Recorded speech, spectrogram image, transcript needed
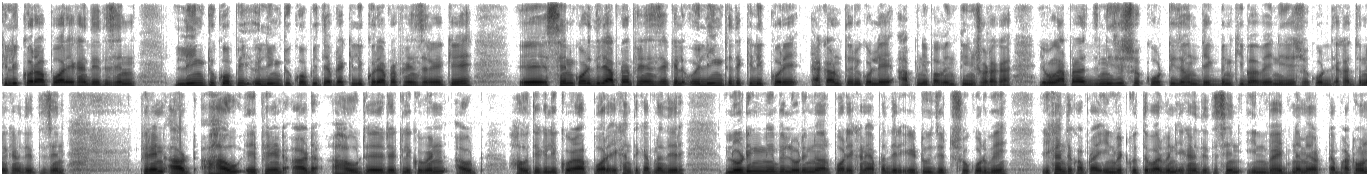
ক্লিক করার পর এখানে দেখতেছেন লিঙ্ক টু কপি ওই লিঙ্ক টু কপিতে আপনারা ক্লিক করে আপনার ফ্রেন্ড সেন্ড করে দিলে আপনার ফ্রেন্ড সার্কেল ওই লিঙ্কটাতে ক্লিক করে অ্যাকাউন্ট তৈরি করলে আপনি পাবেন তিনশো টাকা। এবং আপনার নিজস্ব কোডটি যখন দেখবেন কীভাবে, নিজস্ব কোড দেখার জন্য এখানে দেখতেছেন friend out how a friend out হাউটে ক্লিক করবেন। আউট হাউতে ক্লিক করার পর এখান থেকে আপনাদের লোডিং নেবে। লোডিং নেওয়ার পর এখানে আপনাদের এ টু জেড শো করবে। এখান থেকে আপনারা ইনভাইট করতে পারবেন। এখানে দেখতেছেন ইনভাইট নামে একটা বাটন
